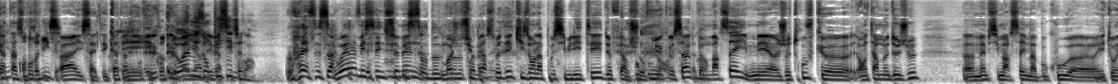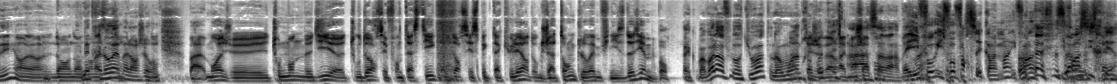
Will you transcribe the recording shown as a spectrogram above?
catastrophique. Ah, ça a été Et- catastrophique. L'OM, ils ont piscine, quoi. Ouais, c'est ça. Ouais, mais c'est une semaine. Moi, je suis persuadé qu'ils ont la possibilité de faire chaud, beaucoup mieux que ça, comme Marseille. Mais euh, je trouve que, en termes de jeu, euh, même si Marseille m'a beaucoup euh, étonné euh, dans, dans, dans l'OM alors, Jérôme. Bah moi, je, tout le monde me dit euh, tout d'or c'est fantastique, tout d'or c'est spectaculaire, donc j'attends que l'OM finisse deuxième. Bon, bah voilà, Flo, tu vois, t'en as au moins un Après, ton j'avais Ah, chapeau. ça va. Mais il faut, il faut forcer quand même. hein. Il faut, Ouais, il faut insister. hein.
